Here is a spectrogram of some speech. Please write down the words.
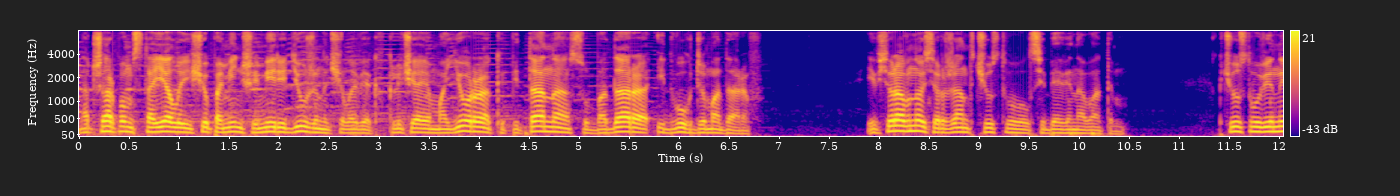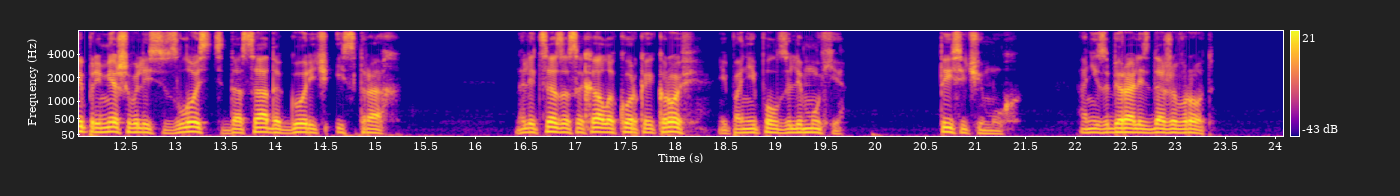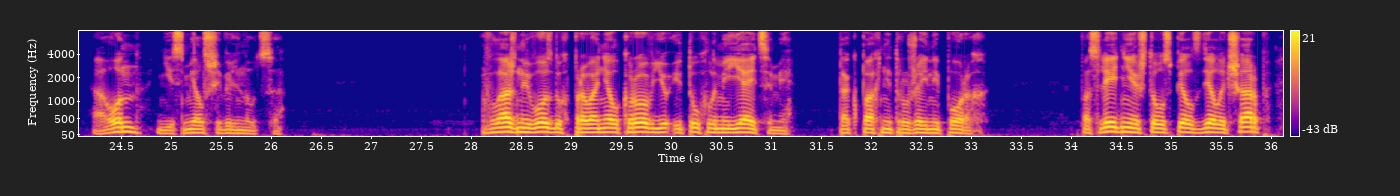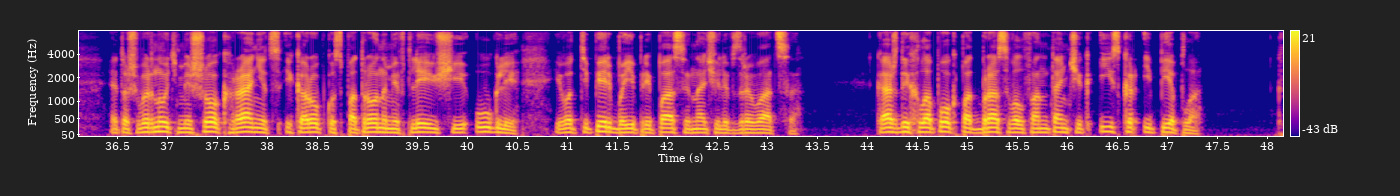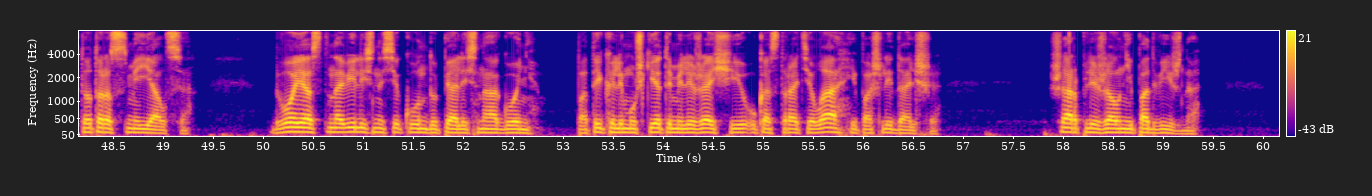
Над Шарпом стояло еще по меньшей мере дюжина человек, включая майора, капитана, субадара и двух джамадаров. И все равно сержант чувствовал себя виноватым. К чувству вины примешивались злость, досада, горечь и страх. На лице засыхала коркой кровь, и по ней ползали мухи. Тысячи мух. Они забирались даже в рот. А он не смел шевельнуться. Влажный воздух провонял кровью и тухлыми яйцами. Так пахнет ружейный порох. Последнее, что успел сделать Шарп, это швырнуть мешок, ранец и коробку с патронами в тлеющие угли, и вот теперь боеприпасы начали взрываться. Каждый хлопок подбрасывал фонтанчик искр и пепла. Кто-то рассмеялся. Двое остановились на секунду, пялись на огонь, потыкали мушкетами лежащие у костра тела и пошли дальше. Шарп лежал неподвижно.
